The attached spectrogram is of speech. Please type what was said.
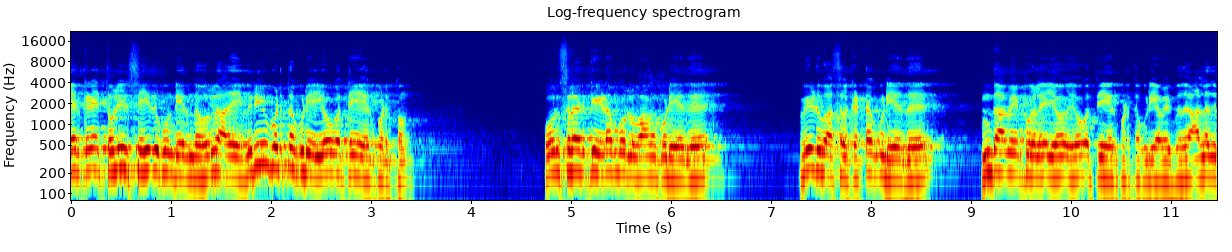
ஏற்கனவே தொழில் செய்து கொண்டிருந்தவர்கள் அதை விரிவுபடுத்தக்கூடிய யோகத்தை ஏற்படுத்தும். ஒரு சிலருக்கு இடம்பொருள் வாங்கக்கூடியது வீடு வாசல் கட்டக்கூடியது இந்த அமைப்புகளை யோ யோகத்தை ஏற்படுத்தக்கூடிய அமைப்பு அல்லது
